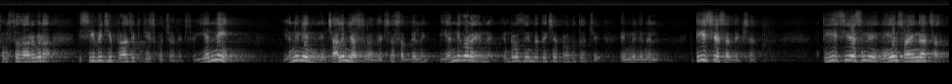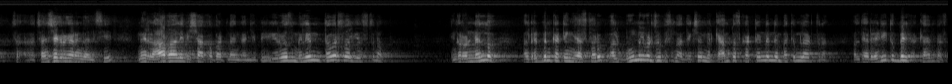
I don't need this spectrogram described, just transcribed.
సంస్థ ద్వారా కూడా ఈ సిబిజీ ప్రాజెక్ట్ తీసుకొచ్చాం అధ్యక్ష. ఇవన్నీ ఇవన్నీ నేను నేను ఛాలెంజ్ చేస్తున్నాను అధ్యక్ష సభ్యుల్ని. ఇవన్నీ కూడా ఎన్ని ఎన్ని రోజులు అయింది అధ్యక్ష ప్రభుత్వం వచ్చి? ఎనిమిది నెలలు. టీసీఎస్ అధ్యక్ష. టీసీఎస్ని నేను స్వయంగా చ- చ- చంద్రశేఖర్ గారిని కలిసి మీరు రావాలి విశాఖపట్నం అని చెప్పి ఈరోజు మిలియన్ టవర్స్ వాళ్ళకి ఇస్తున్నాం ఇంకా రెండు నెలలు వాళ్ళు రిబ్బన్ కటింగ్ చేస్తారు. వాళ్ళు భూములు కూడా చూపిస్తున్నారు. అధ్యక్ష మీరు క్యాంపస్ కట్టండి అని నేను బతిమలాడుతున్నా. వాళ్ళు రెడీ టు బిల్డ్ క్యాంపస్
